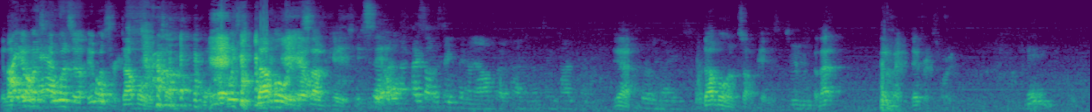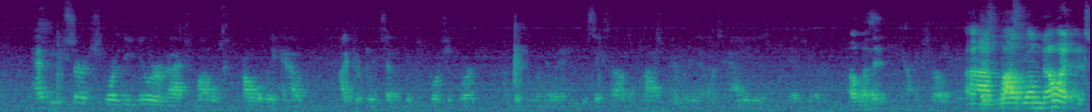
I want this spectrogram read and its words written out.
It, I it don't was, have it was, a, it was double in some, it was double in some cases. It's Yeah. I I saw the same thing on Alpha at the same time Yeah, frame, early nineties. double in some cases. Mhm. And that could make a difference for you. Maybe. Have you searched for the newer VAX models probably have IEEE seven fifty-four support? When they went into the six thousand class memory that was added as, as a, Oh, was it? I think so. Um, well, well, no, it- it's,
